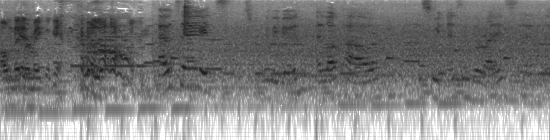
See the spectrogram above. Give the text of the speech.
I'll And never again. make again. I would say it's, it's really good. I love how the sweetness of the rice and the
